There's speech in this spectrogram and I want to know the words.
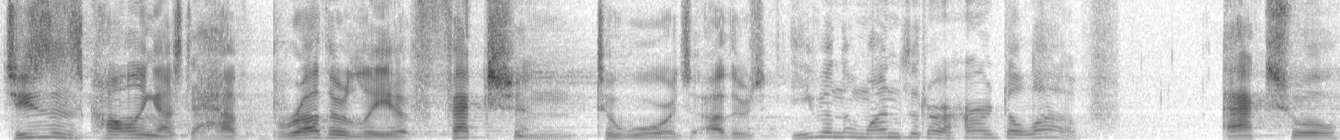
Jesus is calling us to have brotherly affection towards others, even the ones that are hard to love. Actual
